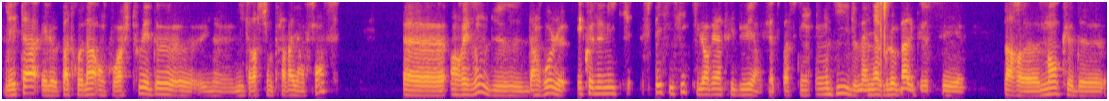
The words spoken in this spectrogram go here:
L'État et le patronat encouragent tous les deux une migration de travail en France en raison d'un rôle économique spécifique qui leur est attribué, en fait, parce qu'on on dit de manière globale que c'est par manque de,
